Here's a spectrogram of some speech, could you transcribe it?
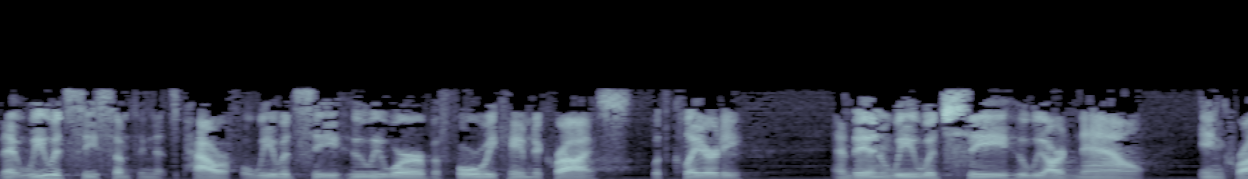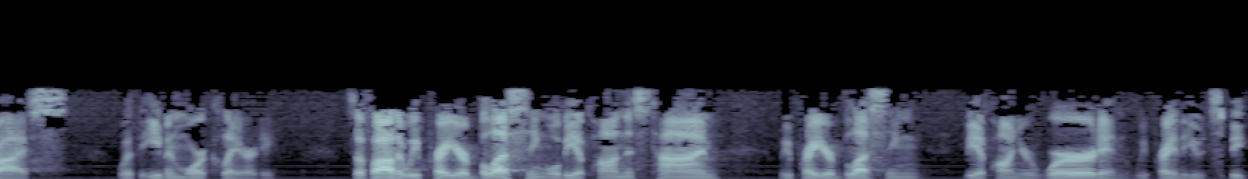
that we would see something that's powerful. We would see who we were before we came to Christ with clarity, and then we would see who we are now in Christ with even more clarity. So, Father, we pray your blessing will be upon this time. We pray your blessing be upon your word, and we pray that you would speak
